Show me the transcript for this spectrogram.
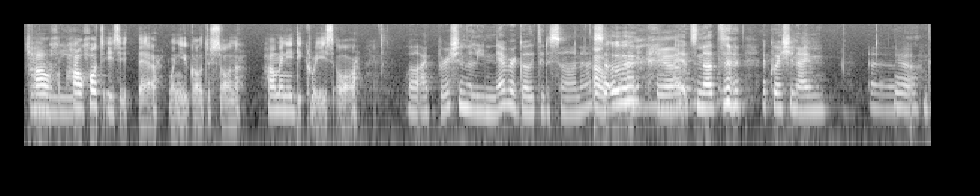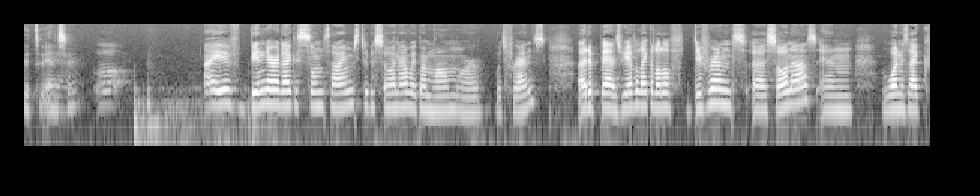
generally. How, how hot is it there when you go to sauna? How many degrees or? Well, I personally never go to the sauna, oh, so yeah. it's not a question I'm uh, yeah. good to answer. Yeah. Well, I have been there like sometimes to the sauna with my mom or with friends. Uh, it depends. We have like a lot of different uh, saunas, and one is like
